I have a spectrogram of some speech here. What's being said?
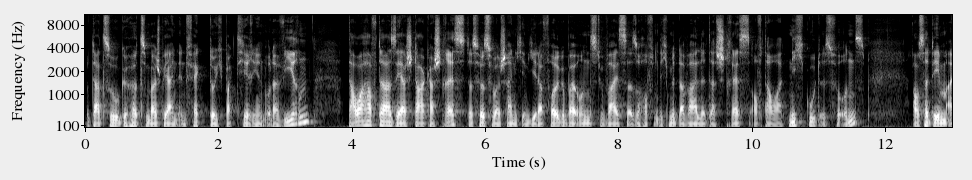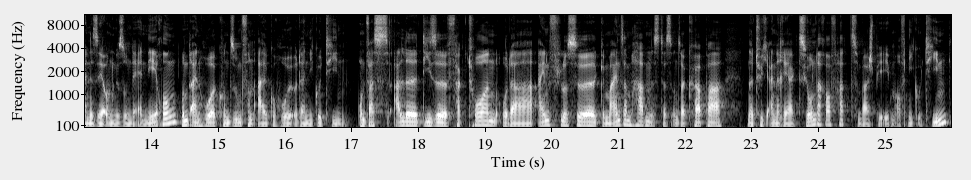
Und dazu gehört zum Beispiel ein Infekt durch Bakterien oder Viren, dauerhafter, sehr starker Stress. Das hörst du wahrscheinlich in jeder Folge bei uns. Du weißt also hoffentlich mittlerweile, dass Stress auf Dauer nicht gut ist für uns. Außerdem eine sehr ungesunde Ernährung und ein hoher Konsum von Alkohol oder Nikotin. Und was alle diese Faktoren oder Einflüsse gemeinsam haben, ist, dass unser Körper natürlich eine Reaktion darauf hat, zum Beispiel eben auf Nikotin.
